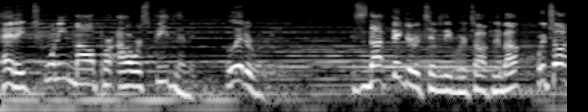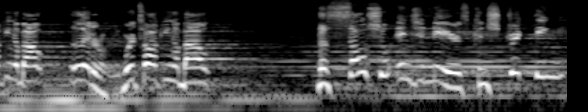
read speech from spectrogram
had a 20 mile per hour speed limit? Literally. This is not figuratively we're talking about. We're talking about literally. We're talking about the social engineers constricting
